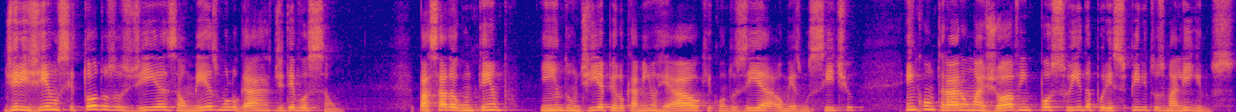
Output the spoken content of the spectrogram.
dirigiam-se todos os dias ao mesmo lugar de devoção. Passado algum tempo, e indo um dia pelo caminho real que conduzia ao mesmo sítio, encontraram uma jovem possuída por espíritos malignos,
